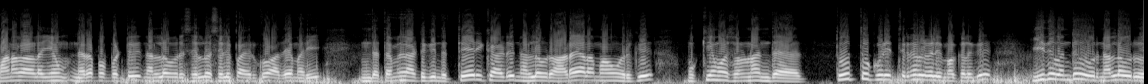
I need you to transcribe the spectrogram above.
மணலாலையும் நிரப்பப்பட்டு நல்ல ஒரு செல்வ செழிப்பாக இருக்கோ அதே மாதிரி இந்த தமிழ்நாட்டுக்கு இந்த தேரிக்காடு நல்ல ஒரு அடையாளமாகவும் இருக்குது முக்கியமாக சொல்லணும்னா இந்த தூத்துக்குடி திருநெல்வேலி மக்களுக்கு இது வந்து ஒரு நல்ல ஒரு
